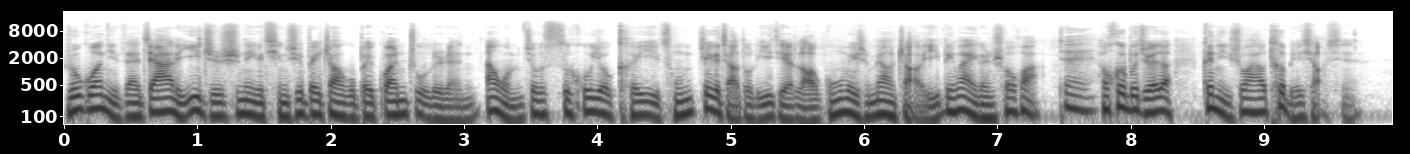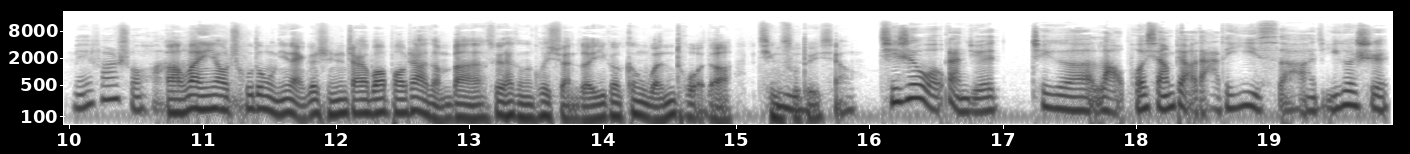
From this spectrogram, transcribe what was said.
如果你在家里一直是那个情绪被照顾、被关注的人，那我们就似乎又可以从这个角度理解老公。为什么要找一另外一个人说话？对他会不会觉得跟你说话要特别小心？没法说话啊！万一要触动你哪个神经，炸药包爆炸怎么办？所以他可能会选择一个更稳妥的倾诉对象。其实我感觉这个老婆想表达的意思哈，一个是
